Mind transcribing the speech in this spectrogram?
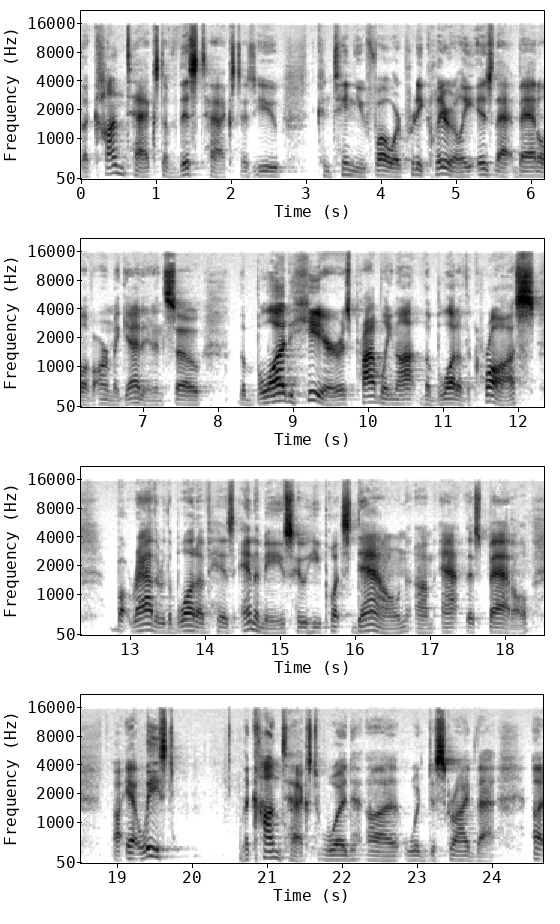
the context of this text, as you continue forward, pretty clearly is that battle of Armageddon. And so the blood here is probably not the blood of the cross, but rather the blood of his enemies who he puts down um, at this battle uh, at least the context would, uh, would describe that. Uh,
